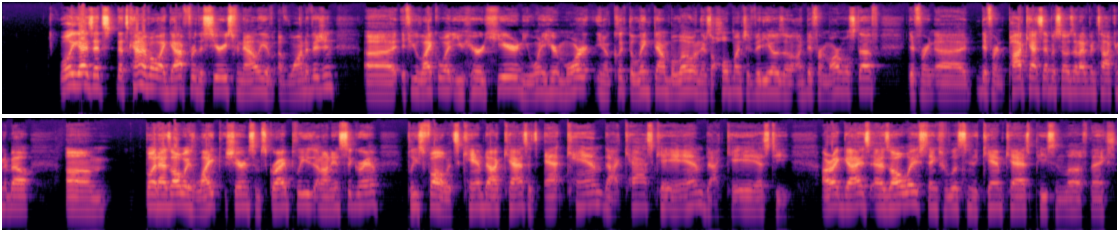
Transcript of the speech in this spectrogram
well, you guys, that's that's kind of all I got for the series finale of, of WandaVision. Uh, if you like what you heard here and you want to hear more, you know, click the link down below, and there's a whole bunch of videos on, on different Marvel stuff, different uh, different podcast episodes that I've been talking about. Um, but as always, like, share, and subscribe, please. And on Instagram, please follow. It's kam.cast. It's at kam.cast, K-A-M.K-A-S-T. All right, guys, as always, thanks for listening to Kamcast. Peace and love. Thanks.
